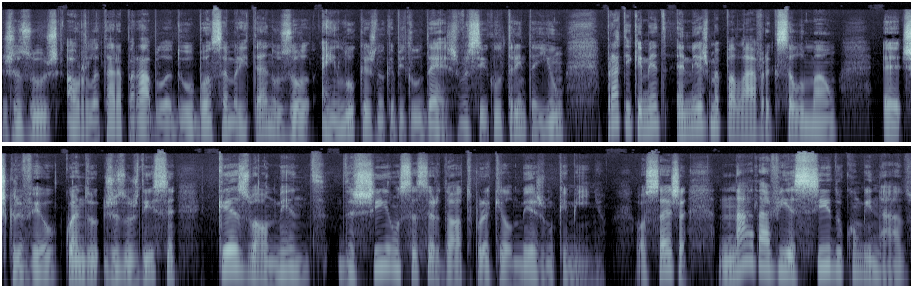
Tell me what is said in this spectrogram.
Jesus, ao relatar a parábola do bom samaritano, usou em Lucas, no capítulo 10, versículo 31, praticamente a mesma palavra que Salomão eh, escreveu quando Jesus disse: Casualmente descia um sacerdote por aquele mesmo caminho. Ou seja, nada havia sido combinado,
